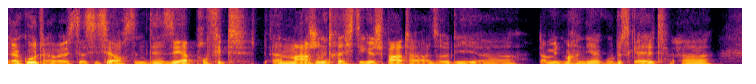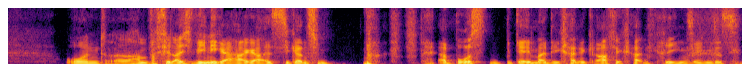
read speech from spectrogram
Ja gut, aber das ist ja auch eine sehr profitmargenträchtige Sparte. Also die, äh, damit machen die ja gutes Geld äh, und äh, haben vielleicht weniger Ärger als die ganzen erbosten Gamer, die keine Grafikkarten kriegen wegen des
